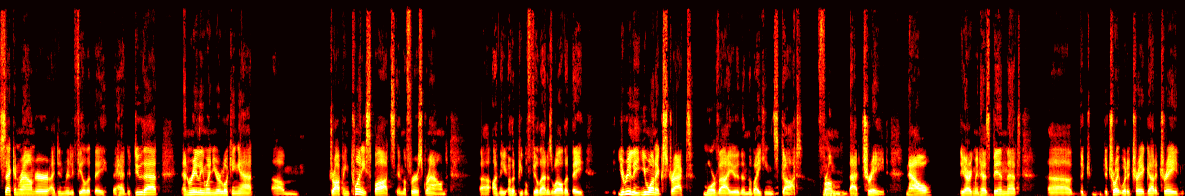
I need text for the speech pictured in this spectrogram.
second rounder. I didn't really feel that they they had to do that. And really, when you're looking at um, dropping 20 spots in the first round, uh, I think other people feel that as well. That they you really you want to extract more value than the Vikings got from mm-hmm. that trade. Now, the argument has been that uh, the Detroit would have trade got a trade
